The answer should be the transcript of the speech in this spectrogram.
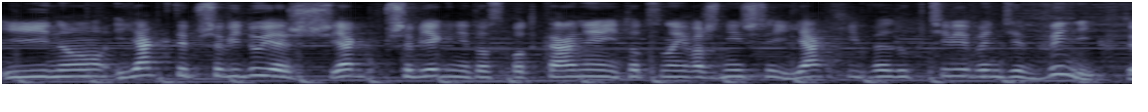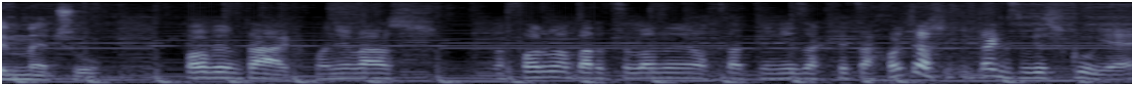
I no, jak ty przewidujesz, jak przebiegnie to spotkanie i to co najważniejsze, jaki według ciebie będzie wynik w tym meczu? Powiem tak, ponieważ no, forma Barcelony ostatnio nie zachwyca, chociaż i tak zwyżkuje,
